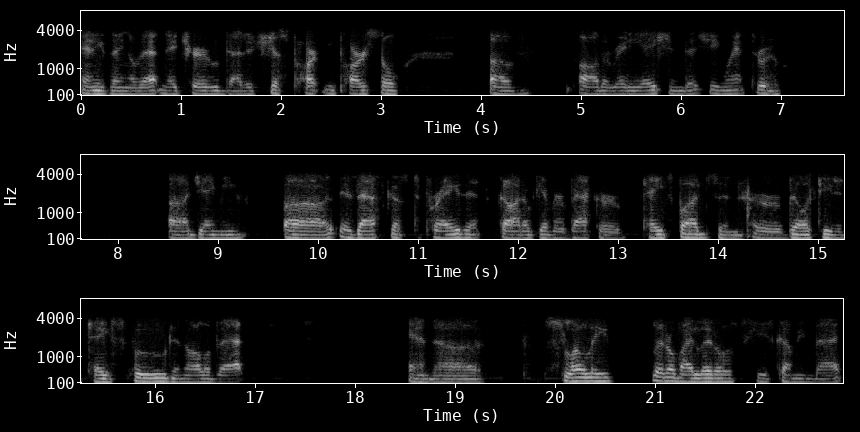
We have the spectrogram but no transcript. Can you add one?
anything of that nature, that it's just part and parcel of all the radiation that she went through. Uh, Jamie uh, is asked us to pray that God will give her back her taste buds and her ability to taste food and all of that. And uh, slowly, little by little, she's coming back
